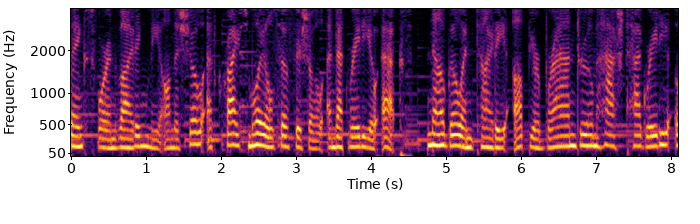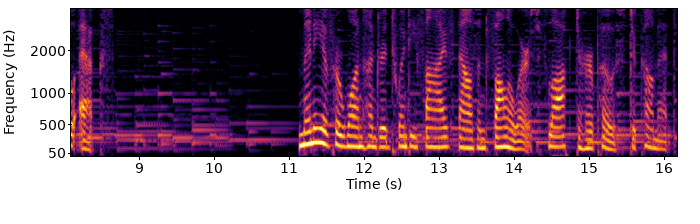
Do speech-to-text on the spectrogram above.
Thanks for inviting me on the show at Chris Moyles Official and at Radio X, now go and tidy up your brand room hashtag Radio X. Many of her 125,000 followers flocked to her post to comment.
